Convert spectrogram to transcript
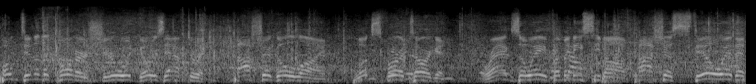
Poked into the corner. Sherwood goes after it. Kase goal line. Looks for a target. Rags away from Anisimov. Kase still with it.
